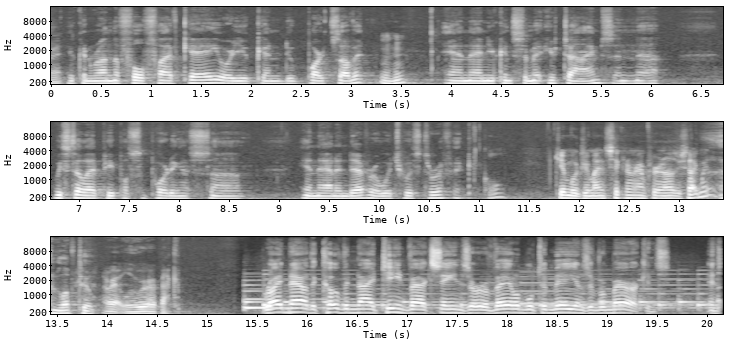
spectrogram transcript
Right. You can run the full 5K, or you can do parts of it, Mm-hmm. and then you can submit your times. And uh, we still had people supporting us uh, in that endeavor, which was terrific. Cool. Jim, would you mind sticking around for another segment? I'd love to. All right, we'll be right back. Right now, the COVID 19 vaccines are available to millions of Americans, and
